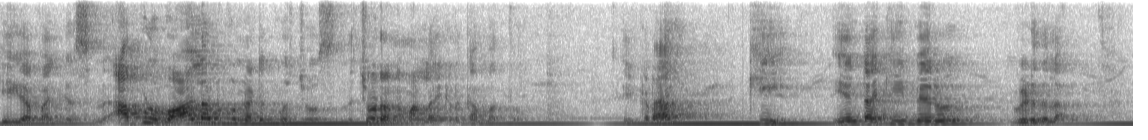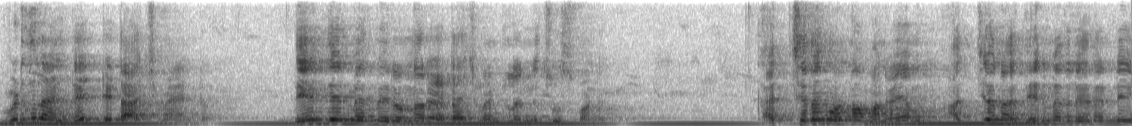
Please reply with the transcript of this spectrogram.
కీగా పనిచేస్తుంది. అప్పుడు వాళ్ళు అనుకున్నట్టుగా మృత్యు వస్తుంది. చూడండి మళ్ళీ ఇక్కడ గమ్మత్తు. ఇక్కడ కీ. ఏంటి ఆ కీ పేరు? విడుదల. విడుదల అంటే డిటాచ్మెంట్ దేని దేని మీద మీరు ఉన్నారు అటాచ్మెంట్లన్నీ చూసుకోండి. ఖచ్చితంగా ఉన్నాం. మనమేం అజ్జో నాకు దేని మీద లేదండి.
